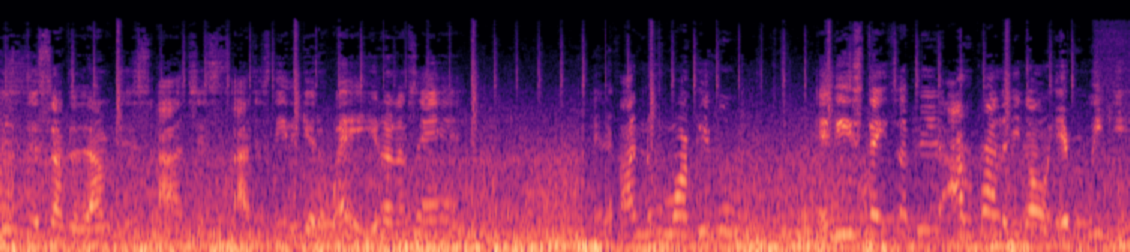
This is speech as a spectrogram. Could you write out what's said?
this is just something that I'm just, I just, I just need to get away. You know what I'm saying? And if I knew more people in these states up here, I would probably be going every weekend.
